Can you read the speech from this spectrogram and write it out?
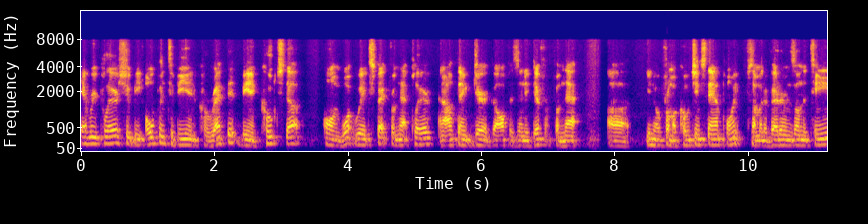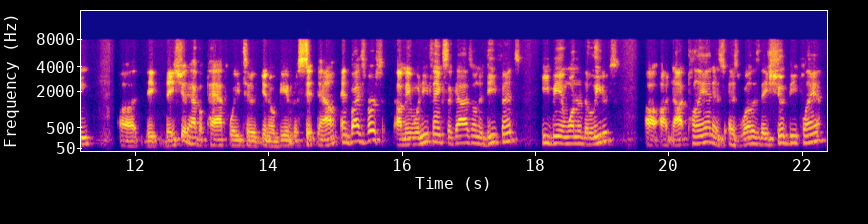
every player should be open to being corrected, being coached up on what we expect from that player. And I don't think Jared Goff is any different from that. You know, from a coaching standpoint, some of the veterans on the team, uh, they, they should have a pathway to, you know, be able to sit down and vice versa. I mean, when he thinks the guys on the defense, he being one of the leaders, uh, are not playing as, as well as they should be playing,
